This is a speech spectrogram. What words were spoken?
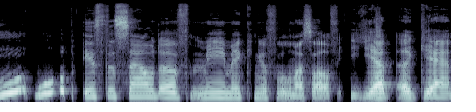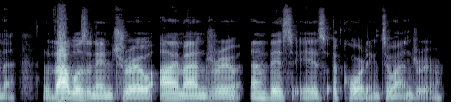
whoop whoop is the sound of me making a fool of myself yet again. That was an intro. I'm Andrew, and this is According to Andrew.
